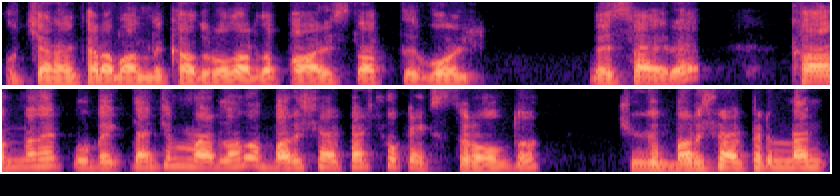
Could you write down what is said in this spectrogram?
o Kenan Karamanlı kadrolarda Paris'te attığı gol vesaire. Kaan'dan hep bu beklentim vardı ama Barış Alper çok ekstra oldu. Çünkü Barış Alper'in ben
